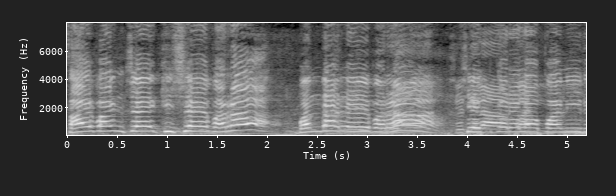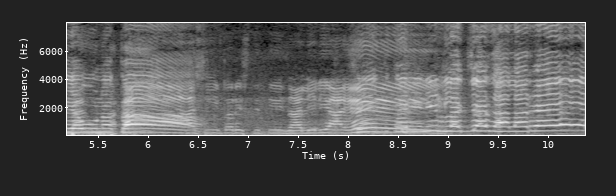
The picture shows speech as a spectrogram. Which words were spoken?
साहेबांचे खिशे भरा बंधारे भरा. शेतकऱ्याला पाणी देऊ नका. अशी परिस्थिती झालेली आहे. शेतकरी निर्लज्ज झाला रे.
